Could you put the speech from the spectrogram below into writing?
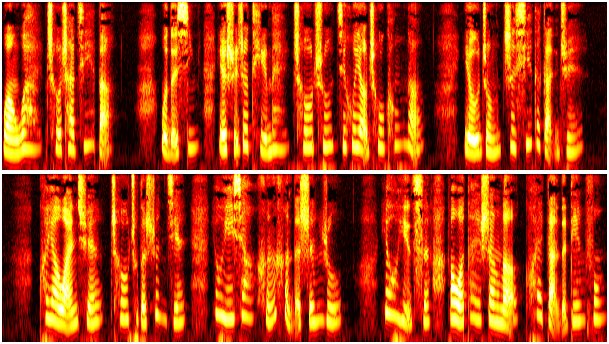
往外抽插鸡巴。我的心也随着体内抽出，几乎要抽空了，有种窒息的感觉。快要完全抽出的瞬间，又一下狠狠的深入，又一次把我带上了快感的巅峰。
